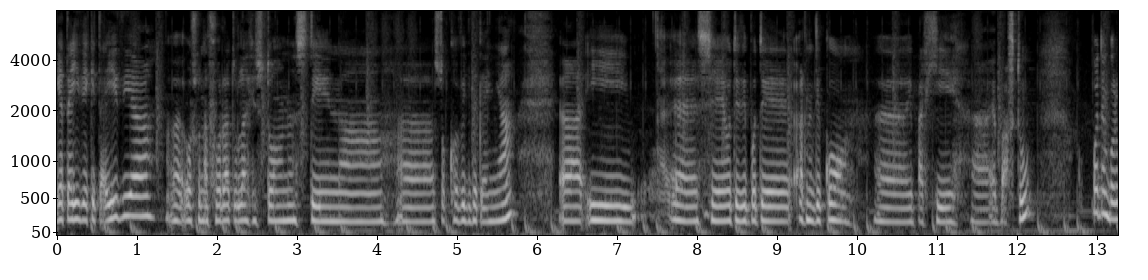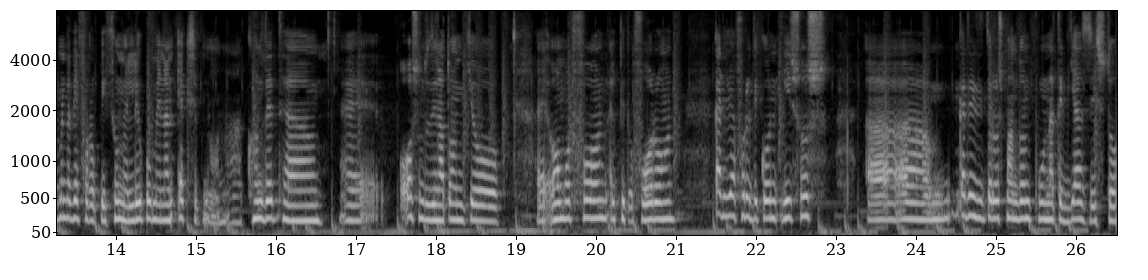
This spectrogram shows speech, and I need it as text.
για τα ίδια και τα ίδια όσον αφορά τουλάχιστον στην, στο COVID-19 ή σε οτιδήποτε αρνητικό υπάρχει επ' αυτού. Οπότε μπορούμε να διαφοροποιηθούμε λίγο με έναν έξυπνο content, ε, όσο το δυνατόν πιο ε, όμορφων, ελπιδοφόρων, κάτι διαφορετικό ίσως, κάτι τέλος πάντων που να ταιριάζει στο,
